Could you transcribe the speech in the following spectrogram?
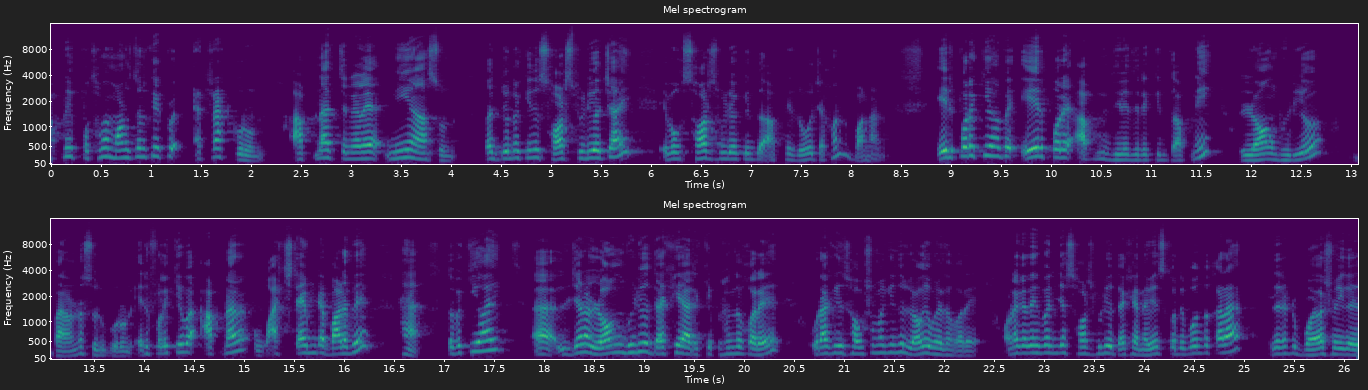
আপনি প্রথমে মানুষজনকে একটু অ্যাট্রাক্ট করুন, আপনার চ্যানেলে নিয়ে আসুন। তার জন্য কিন্তু শর্টস ভিডিও চাই এবং শর্টস ভিডিও কিন্তু আপনি রোজ এখন বানান। এরপরে কি হবে? এরপরে আপনি ধীরে ধীরে কিন্তু আপনি লং ভিডিও বানানো শুরু করুন। এর ফলে কি হবে? আপনার ওয়াচ টাইমটা বাড়বে। হ্যাঁ তবে কি হয়? যারা লং ভিডিও দেখে আর কি পছন্দ করে, ওরা কিন্তু সবসময় কিন্তু লংয়ে পছন্দ করে। অনেকে দেখবেন যে শর্টস ভিডিও দেখে না। বেশ করে বন্ধু কারা? যাদের একটু বয়স হয়ে গেছে,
